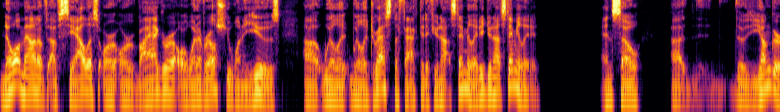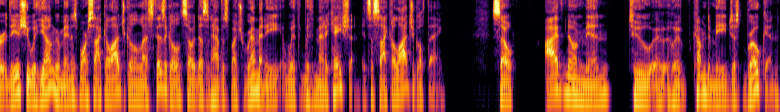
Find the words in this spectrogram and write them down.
no amount of, of Cialis or, or Viagra or whatever else you want to use uh, will, will address the fact that if you're not stimulated, you're not stimulated. And so, uh, the younger the issue with younger men is more psychological and less physical, and so it doesn't have as much remedy with with medication. It's a psychological thing. So I've known men to who have come to me just broken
